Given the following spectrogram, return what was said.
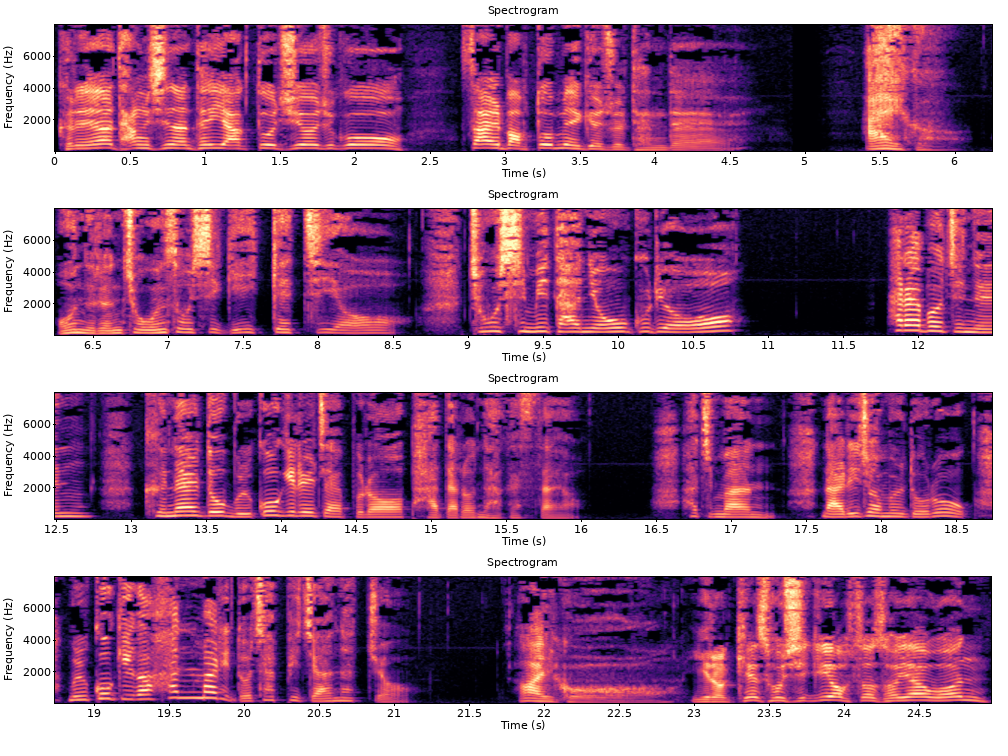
그래야 당신한테 약도 지어주고 쌀밥도 먹여줄 텐데. 아이고, 오늘은 좋은 소식이 있겠지요. 조심히 다녀오구려. 할아버지는 그날도 물고기를 잡으러 바다로 나갔어요. 하지만 날이 저물도록 물고기가 한 마리도 잡히지 않았죠. 아이고, 이렇게 소식이 없어서야 원.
